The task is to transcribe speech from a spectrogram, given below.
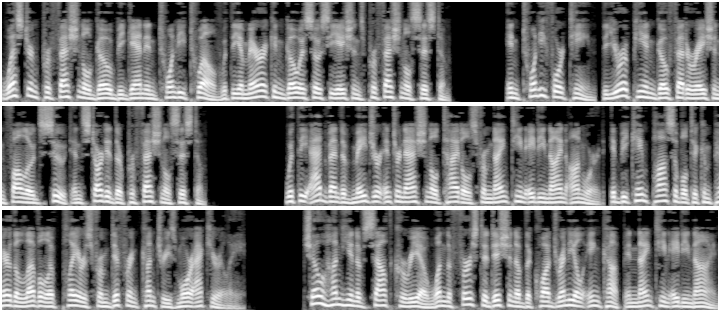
Western professional Go began in 2012 with the American Go Association's professional system. In 2014, the European Go Federation followed suit and started their professional system. With the advent of major international titles from 1989 onward, it became possible to compare the level of players from different countries more accurately. Cho Hunhyun of South Korea won the first edition of the quadrennial Ing Cup in 1989.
